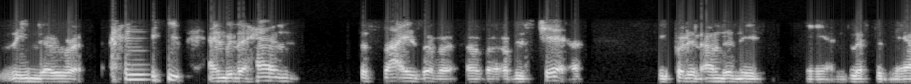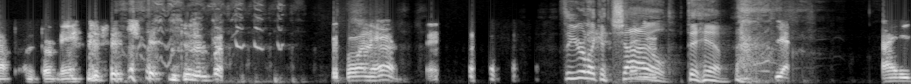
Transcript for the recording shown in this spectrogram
leaned over, and, he, and with a hand the size of a, of, a, of his chair. He put it underneath me and lifted me up and put me into the boat with one hand. So you're like a child to him. Yeah, tiny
